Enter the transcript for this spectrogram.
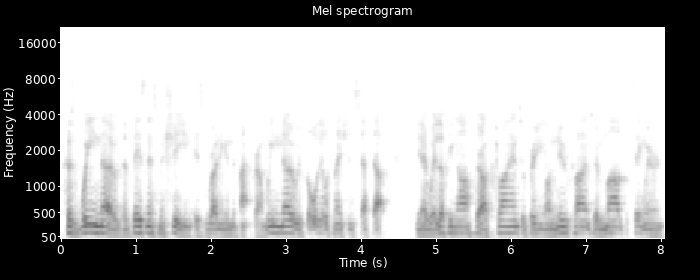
because we know the business machine is running in the background. We know we've got all the automation set up. You know, we're looking after our clients, we're bringing on new clients, we're marketing, we're, in,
